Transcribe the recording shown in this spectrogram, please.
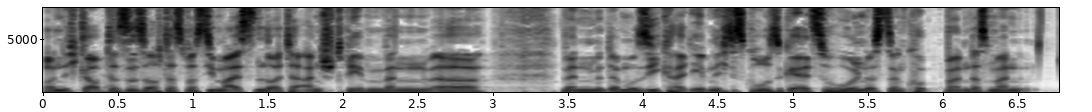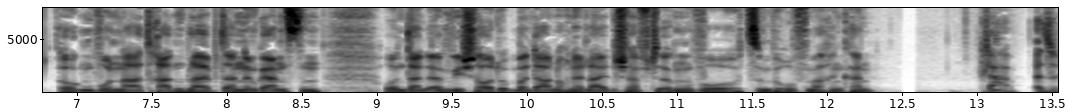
Und ich glaube, das ist auch das, was die meisten Leute anstreben. Wenn, äh, wenn mit der Musik halt eben nicht das große Geld zu holen ist, dann guckt man, dass man irgendwo nah dran bleibt an dem Ganzen und dann irgendwie schaut, ob man da noch eine Leidenschaft irgendwo zum Beruf machen kann. Klar, also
